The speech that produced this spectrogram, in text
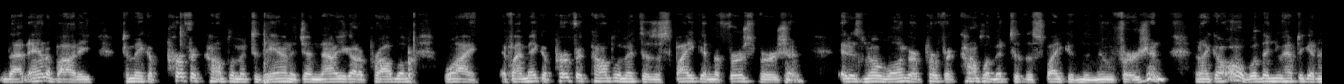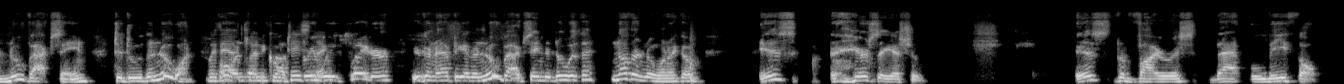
that antibody to make a perfect complement to the antigen. Now you got a problem. Why? If I make a perfect complement to the spike in the first version, it is no longer a perfect complement to the spike in the new version. And I go, oh, well, then you have to get a new vaccine to do the new one. Without oh, clinical testing. Three weeks later, you're going to have to get a new vaccine to do with another new one. I go, is, here's the issue. Is the virus that lethal?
